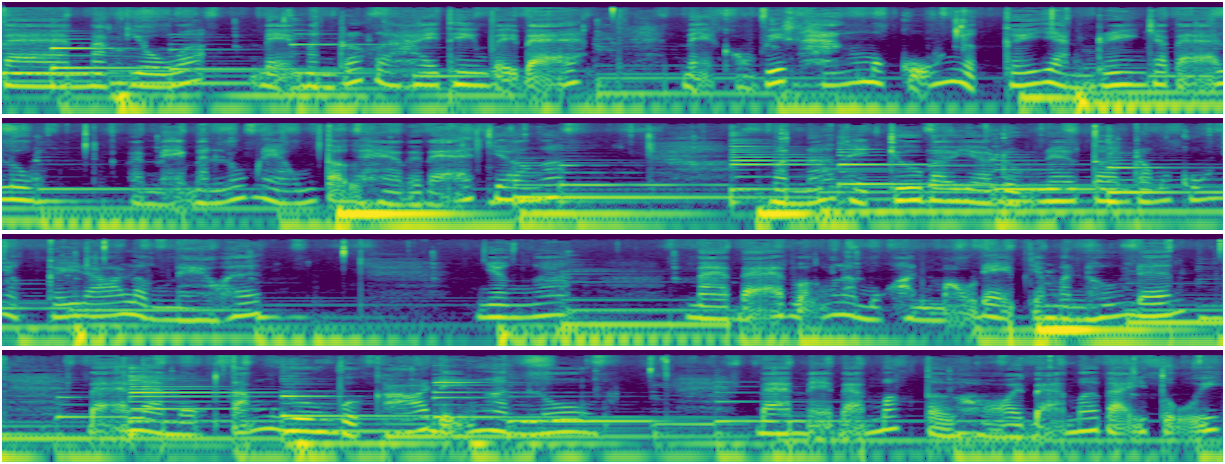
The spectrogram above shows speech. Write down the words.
Và mặc dù á, mẹ mình rất là hay thiên vị bả mẹ còn viết hắn một cuốn nhật ký dành riêng cho bả luôn. Và mẹ mình lúc nào cũng tự hào về bả hết trơn á mình á thì chưa bao giờ được nêu tên trong cái cuốn nhật ký đó lần nào hết. Nhưng á mà bả vẫn là một hình mẫu đẹp cho mình hướng đến. Bả là một tấm gương vượt khó điển hình luôn. Ba mẹ bả mất từ hồi bả mới 7 tuổi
